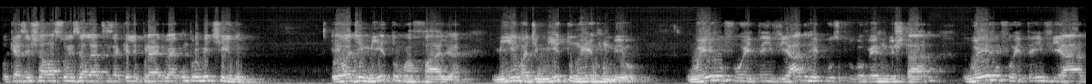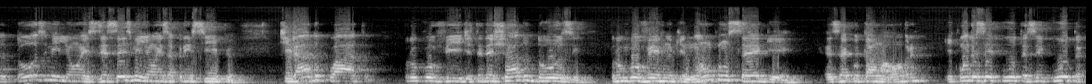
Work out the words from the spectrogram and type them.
porque as instalações elétricas daquele prédio é comprometido. Eu admito uma falha minha, eu admito um erro meu. O erro foi ter enviado recurso para o governo do estado, o erro foi ter enviado 12 milhões, 16 milhões a princípio, tirado 4 para o Covid, ter deixado 12 para um governo que não consegue executar uma obra, e quando executa, executa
